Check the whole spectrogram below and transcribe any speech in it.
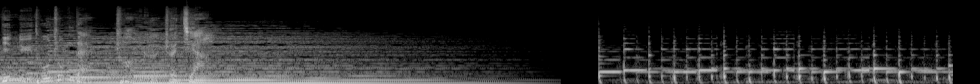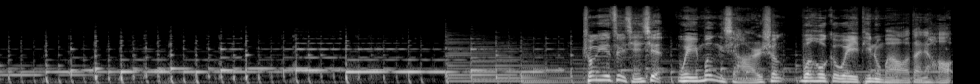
您旅途中的创客专家。创业最前线，为梦想而生。问候各位听众朋友，大家好，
